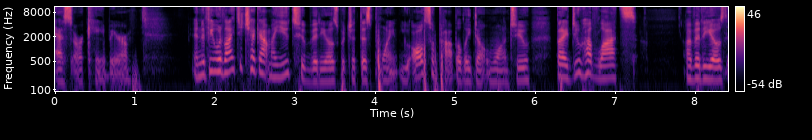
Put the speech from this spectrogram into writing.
SRKBear. And if you would like to check out my YouTube videos, which at this point you also probably don't want to, but I do have lots of videos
